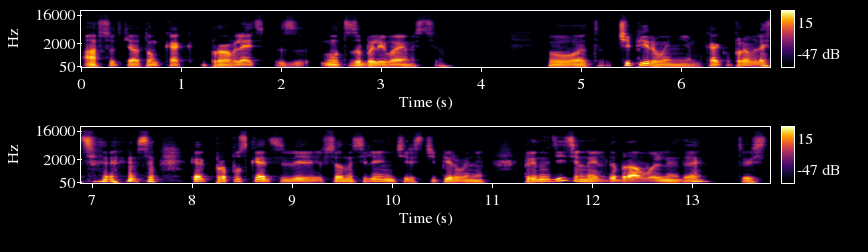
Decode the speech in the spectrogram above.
а все-таки о том, как управлять ну, вот, заболеваемостью. Вот. Чипированием. Как управлять, как пропускать все население через чипирование. Принудительное или добровольное, да? То есть,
